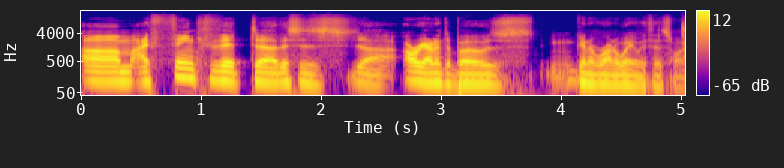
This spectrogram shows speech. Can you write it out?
Um, I think that uh, this is uh, Ariana DeBose going to run away with this one.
